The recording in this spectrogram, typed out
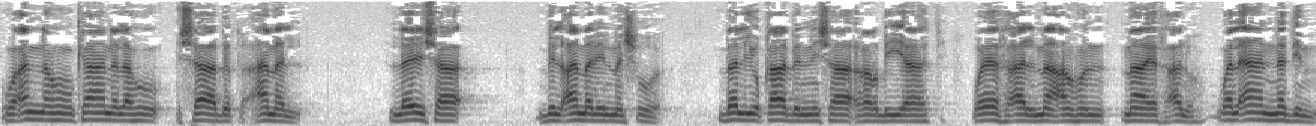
وأنه كان له سابق عمل. ليس بالعمل المشروع بل يقابل نساء غربيات ويفعل معهن ما يفعله. والآن ندم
